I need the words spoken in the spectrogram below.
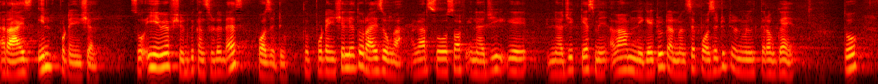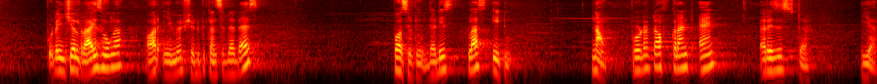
a rise in potential. So E M F should be considered as positive तो पोटेंशियल ये तो राइज होगा। अगर सोर्स ऑफ़ एनर्जी के एनर्जी केस में अगर हम नेगेटिव टर्मिनल से पॉजिटिव टर्मिनल की तरफ़ गए तो पोटेंशियल राइज होगा और E M F should be considered as positive that is plus E two now product of current and resistor या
